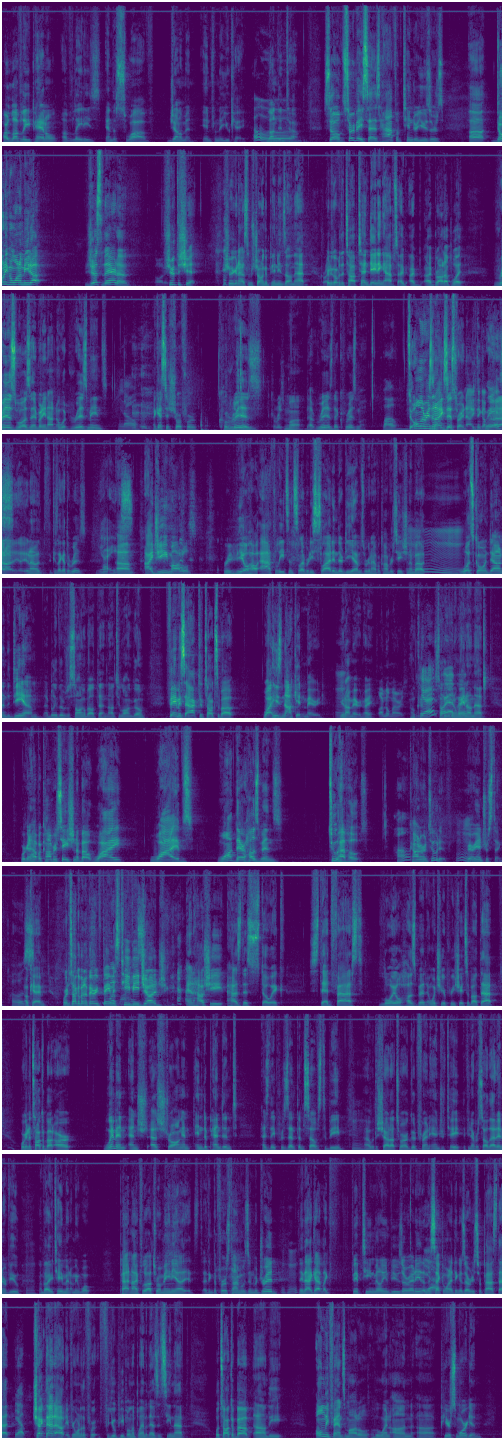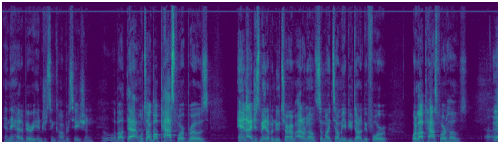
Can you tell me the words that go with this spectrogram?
our lovely panel of ladies and the suave gentleman in from the UK, Oh. London town. So, survey says half of Tinder users uh, don't even want to meet up, just there to shoot the shit. I'm sure you're going to have some strong opinions on that. We're going to go over the top 10 dating apps. I, I, I brought up what rizz was. Anybody not know what rizz means? No. I guess it's short for charisma. Charisma. That rizz, that charisma. Wow. It's the only reason I exist right now. You think I'm, rizz? I, I, you know, because I got the rizz. Yikes. Um, IG models reveal how athletes and celebrities slide in their DMs. We're gonna have a conversation about mm. what's going down in the DM. I believe there was a song about that not too long ago. Famous actor talks about why he's not getting married. You're mm. not married, right? I'm not married. Okay. Yet so or you're gonna weigh in on that. We're gonna have a conversation about why wives want their husbands to have hoes. huh? Counterintuitive. Hmm. Very interesting. Hoes. Okay. We're gonna talk about a very famous TV judge and how she has this stoic, steadfast, loyal husband and what she appreciates about that. We're gonna talk about our women and sh- as strong and independent as they present themselves to be. Hmm. Uh, with a shout out to our good friend Andrew Tate. If you never saw that interview hmm. on Valuetainment, I mean, what Pat and I flew out to Romania. It's, I think the first time it was in Madrid. Mm-hmm. I think that got like 15 million views already. Then Yeah. the second one I think has already surpassed that. Yep. Check that out if you're one of the f- few people on the planet that hasn't seen that. We'll talk about uh, the OnlyFans model who went on uh, Piers Morgan, and they had a very interesting conversation about that. And we'll talk about passport bros. And I just made up a new term. I don't know. Somebody tell me if you've done it before. What about passport hoes? We'll bring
